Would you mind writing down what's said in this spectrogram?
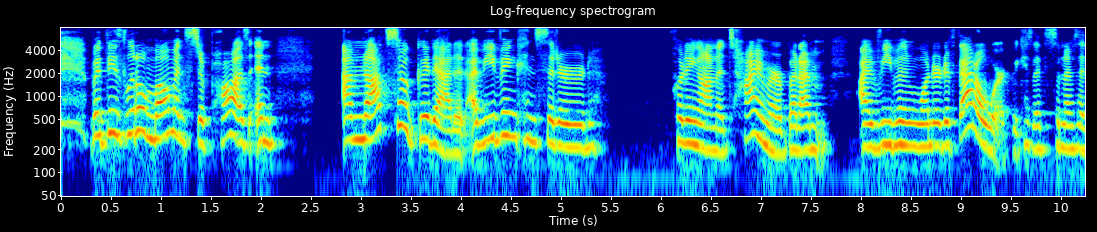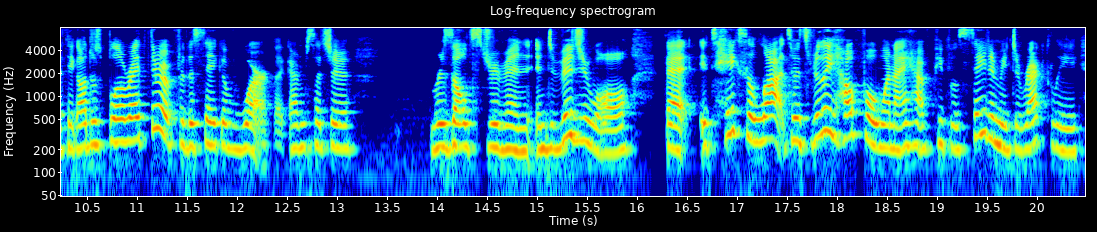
but these little moments to pause and I'm not so good at it. I've even considered putting on a timer, but I'm I've even wondered if that'll work because I, sometimes I think I'll just blow right through it for the sake of work. Like I'm such a results driven individual that it takes a lot. So it's really helpful when I have people say to me directly,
